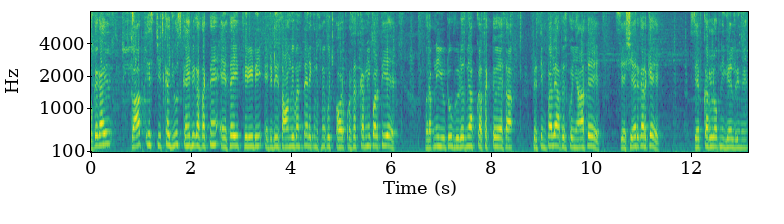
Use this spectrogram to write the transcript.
ओके गाइज़ तो आप इस चीज़ का यूज़ कहीं भी कर सकते हैं। ऐसे ही three D H D sound भी बनते हैं, लेकिन उसमें कुछ और प्रोसेस करनी पड़ती है और अपनी यूट्यूब वीडियोज़ में आप कर सकते हो ऐसा। फिर सिंपल है, आप इसको यहाँ से शेयर करके सेव कर लो अपनी गैलरी में।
